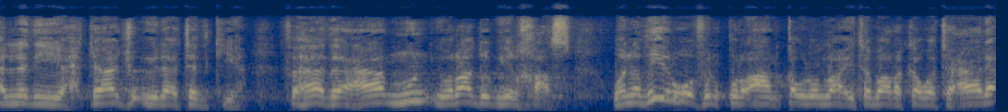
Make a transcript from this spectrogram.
الذي يحتاج إلى تذكية فهذا عام يراد به الخاص. ونظيره في القرآن قول الله تبارك وتعالى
